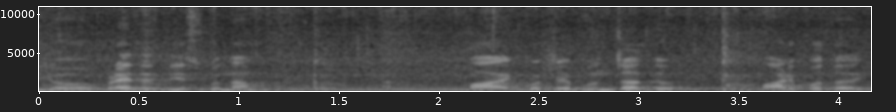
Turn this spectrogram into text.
ఇగో ఇప్పుడైతే తీసుకుందాం. బాగా ఎక్కువసేపు ఉంచొద్దు మాడిపోతుంది.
